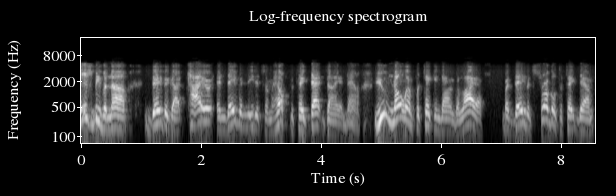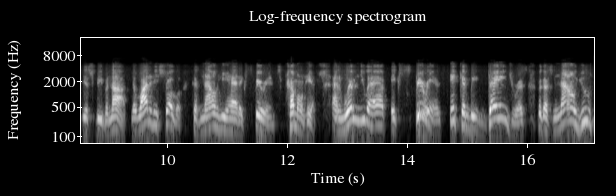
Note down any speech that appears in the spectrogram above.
Ishbi Benob David got tired, and David needed some help to take that giant down. You know him for taking down Goliath, but David struggled to take down Ishbi-Benob. Now, why did he struggle? Because now he had experience. Come on here. And when you have experience, it can be dangerous because now you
